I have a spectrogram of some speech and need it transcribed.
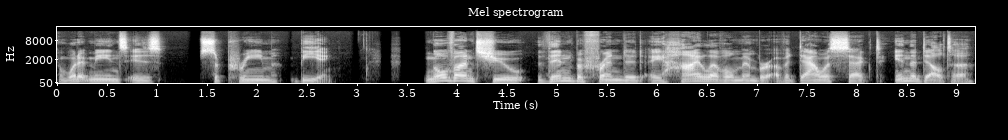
and what it means is supreme being. Ngo Van Chieu then befriended a high level member of a Taoist sect in the Delta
